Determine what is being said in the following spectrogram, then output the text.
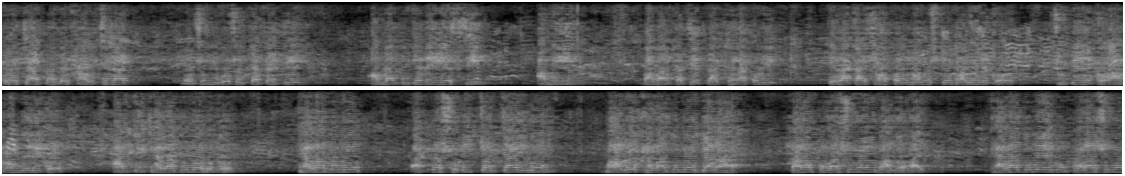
করেছে আপনাদের কাউন্সিলার মৌসুমী বসু চ্যাটার্জি। আমরা দুজনেই এসছি। আমি বাবার কাছে প্রার্থনা করি, এলাকার সকল মানুষকে ভালো রেখো, সুখে রেখো, আনন্দে রেখো। আর যে খেলাধুলো হলো, খেলাধুলো একটা শরীর চর্চা এবং ভালো খেলাধুলো যারা, তারা পড়াশোনায় ভালো হয়। খেলাধুলো এবং পড়াশুনো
